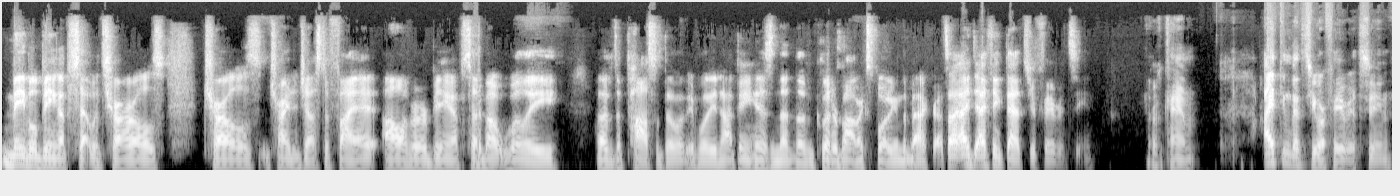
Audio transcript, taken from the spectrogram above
Mabel being upset with Charles, Charles trying to justify it, Oliver being upset about Willie of the possibility of Willie not being his, and then the glitter bomb exploding in the background. So I, I think that's your favorite scene. Okay, I think that's your favorite scene.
